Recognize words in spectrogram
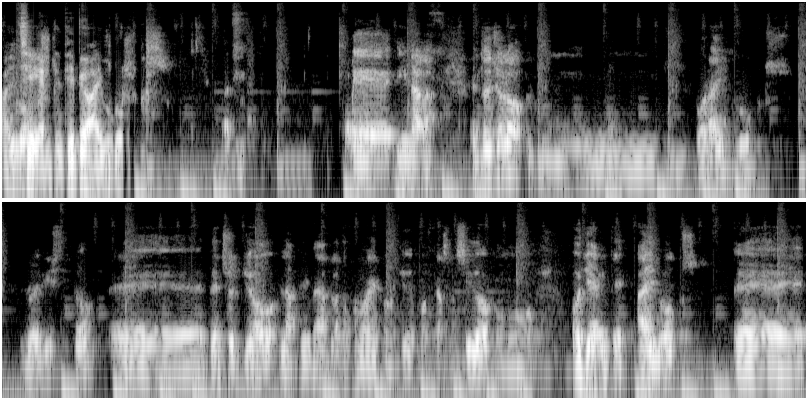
iBooks Sí, en principio iBooks. Vale. Eh, y nada, entonces yo lo mm, por iBooks lo he visto. eh, de hecho, yo la primera plataforma que he conocido de podcast ha sido como oyente iBooks. Eh,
